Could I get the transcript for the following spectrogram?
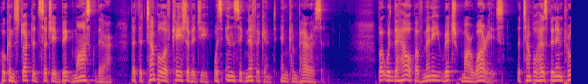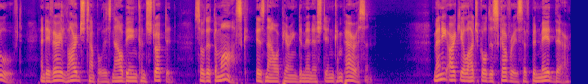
who constructed such a big mosque there that the temple of Keshavaji was insignificant in comparison. But with the help of many rich Marwaris, the temple has been improved, and a very large temple is now being constructed so that the mosque is now appearing diminished in comparison. Many archaeological discoveries have been made there,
